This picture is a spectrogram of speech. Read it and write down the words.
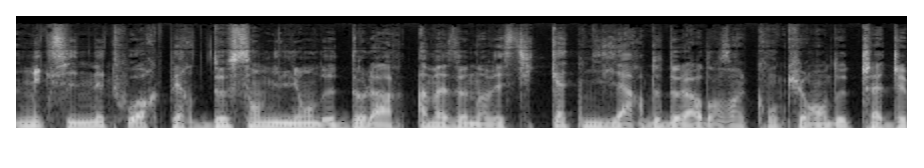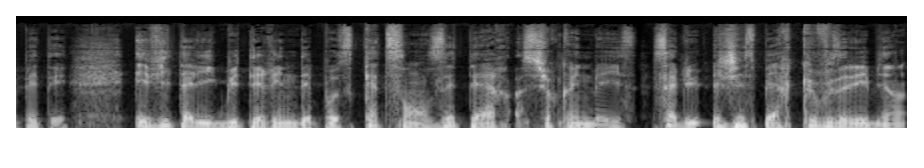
Mixi Network perd 200 millions de dollars. Amazon investit 4 milliards de dollars dans un concurrent de ChatGPT. Et Vitalik Buterin dépose 400 Ethers sur Coinbase. Salut, j'espère que vous allez bien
